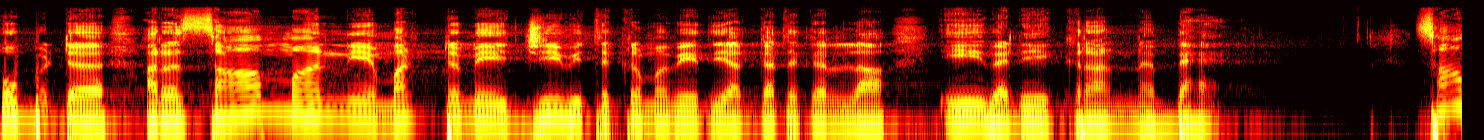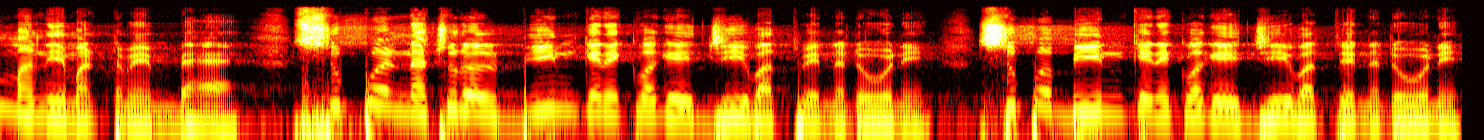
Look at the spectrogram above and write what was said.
ඔබට අර සාමාන්‍ය මට්ටමේ ජීවිත ක්‍රමවේදයක් ගත කරලා ඒ වැඩේ කරන්න බෑ. සාමාන්‍ය මට්ටමෙන් බෑ. සුපර් නැචුරල් බීන් කෙනෙක් වගේ ජීවත් වෙන්න ඕනේ. සුපර් බීන් කෙනෙක් වගේ ජීවත් වෙන්න ඕනේ.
